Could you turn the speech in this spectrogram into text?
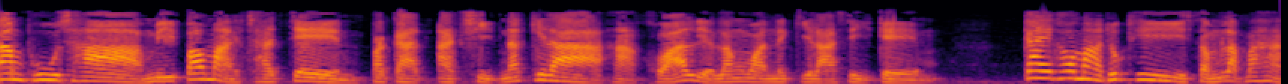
กัมพูชามีเป้าหมายชัดเจน ประกาศอัดฉีดนักกีฬาหากคว้าเหรียญรางวัลในกีฬาซีเกม ใกล้เข้ามาทุกทีสำหรับมหา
